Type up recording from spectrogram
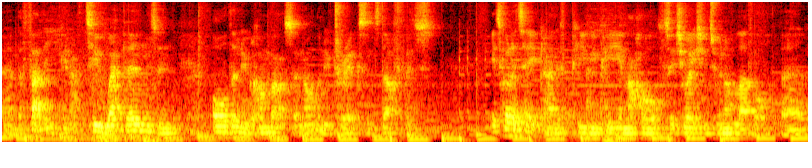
And the fact that you can have two weapons and all the new combats and all the new tricks and stuff is it's going to take kind of PvP and that whole situation to another level. Um,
